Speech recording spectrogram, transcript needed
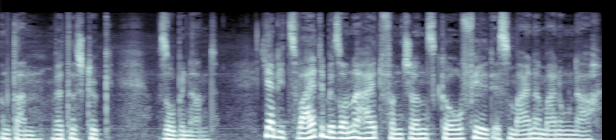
Und dann wird das Stück so benannt. Ja, die zweite Besonderheit von John Schofield ist meiner Meinung nach,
